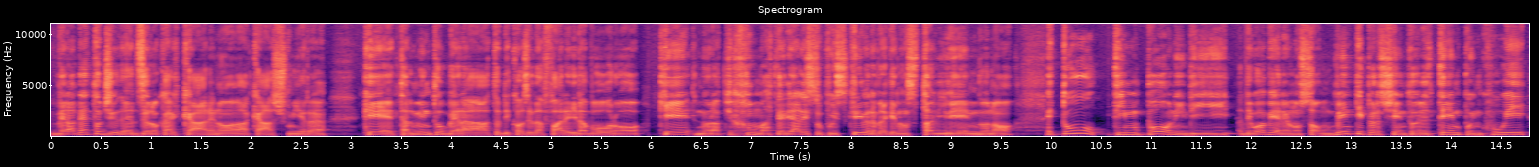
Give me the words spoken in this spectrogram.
ve l'ha detto eh, Zero Calcare no? a Kashmir, che è talmente oberato di cose da fare di lavoro che non ha più materiali su cui scrivere perché non sta vivendo, no? E tu ti imponi di, devo avere, non so, un 20% del tempo in cui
